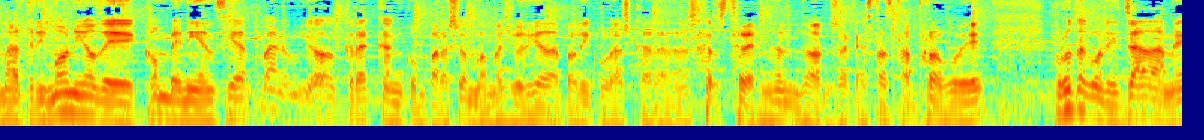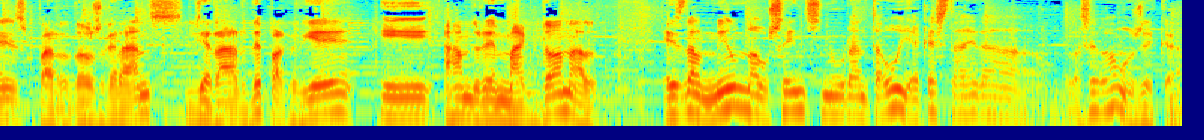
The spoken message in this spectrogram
Matrimonio de conveniència. Bueno, jo crec que en comparació amb la majoria de pel·lícules que ara s'estrenen, doncs aquesta està prou bé. Protagonitzada, a més, per dos grans, Gerard Depardieu i Andrew MacDonald. És del 1991 i aquesta era la seva música.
